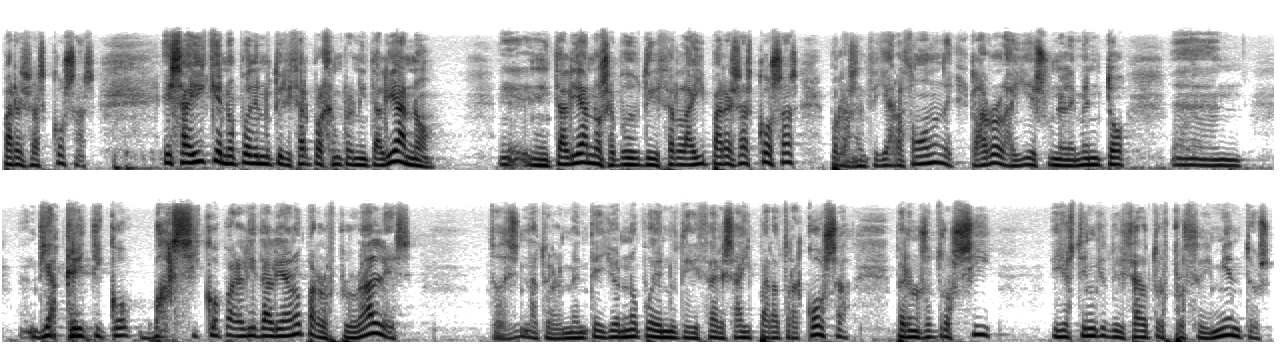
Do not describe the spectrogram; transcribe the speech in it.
para esas cosas. Es ahí que no pueden utilizar, por ejemplo, en italiano. En italiano se puede utilizar la I para esas cosas por la sencilla razón de que, claro, la I es un elemento eh, diacrítico básico para el italiano, para los plurales. Entonces, naturalmente, ellos no pueden utilizar esa I para otra cosa, pero nosotros sí. Ellos tienen que utilizar otros procedimientos.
